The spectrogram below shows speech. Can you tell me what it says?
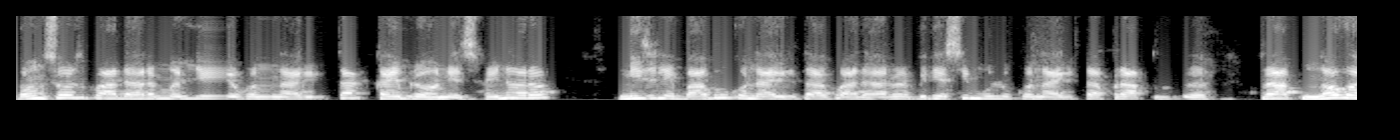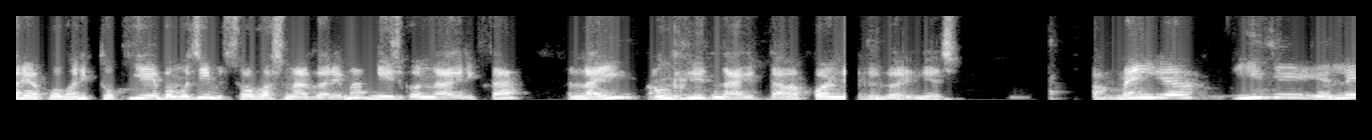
वंशजको आधारमा लिएको नागरिकता कायम रहने छैन र निजले बाबुको नागरिकताको आधारमा विदेशी मुलुकको नागरिकता प्राप्त प्राप्त नगरेको भने तोकिए बमोजिम सो गरेमा निजको नागरिकतालाई अङ्गीकृत नागरिकतामा परिणत गरिनेछ। मैले यी जे यसले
